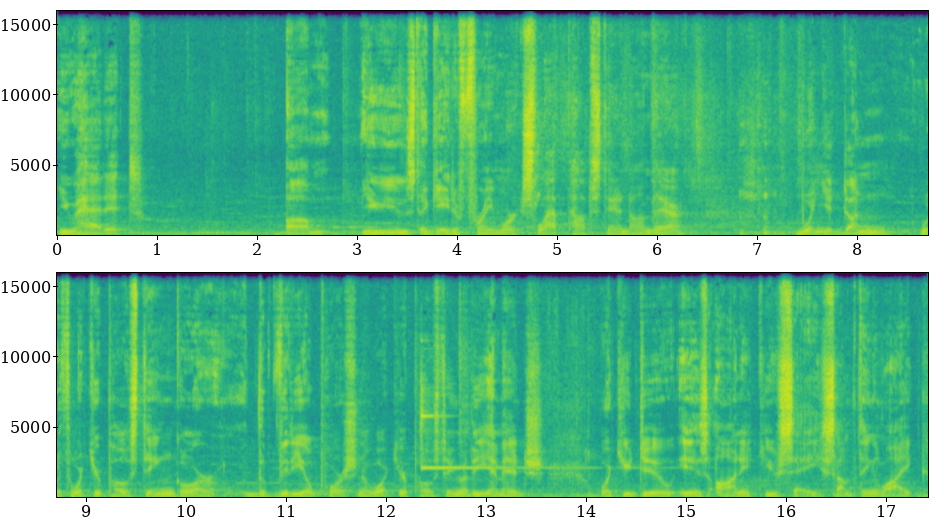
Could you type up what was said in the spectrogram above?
you had it um, you used a Gator Frameworks laptop stand on there when you're done with what you're posting or the video portion of what you're posting or the image what you do is on it, you say something like,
